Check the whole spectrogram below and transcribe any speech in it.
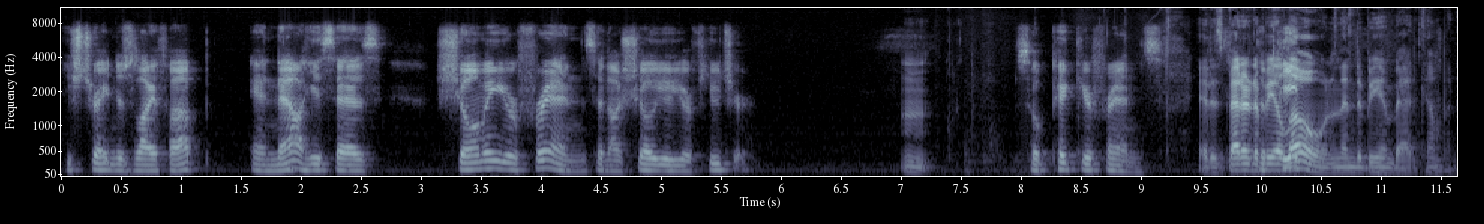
He straightened his life up, and now he says, "Show me your friends, and I'll show you your future." Mm. So pick your friends. It is better to the be alone than to be in bad company.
